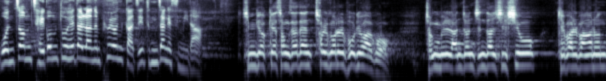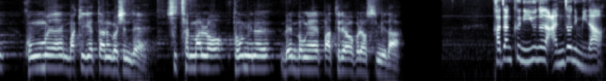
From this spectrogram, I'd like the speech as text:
원점 재검토해달라는 표현까지 등장했습니다. 힘겹게 성사된 철거를 보류하고 정밀 안전 진단 실시 후 개발 방안은 공무에 맡기겠다는 것인데 시쳇말로 도민을 멘붕에 빠뜨려 버렸습니다. 가장 큰 이유는 안전입니다.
